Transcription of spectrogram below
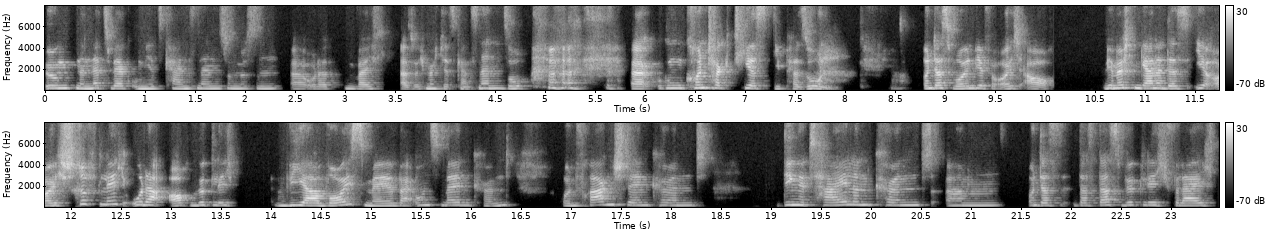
irgendein Netzwerk, um jetzt keins nennen zu müssen, äh, oder weil ich, also ich möchte jetzt keins nennen, so, äh, kontaktierst die Person. Und das wollen wir für euch auch. Wir möchten gerne, dass ihr euch schriftlich oder auch wirklich via Voicemail bei uns melden könnt und Fragen stellen könnt, Dinge teilen könnt ähm, und dass, dass das wirklich vielleicht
